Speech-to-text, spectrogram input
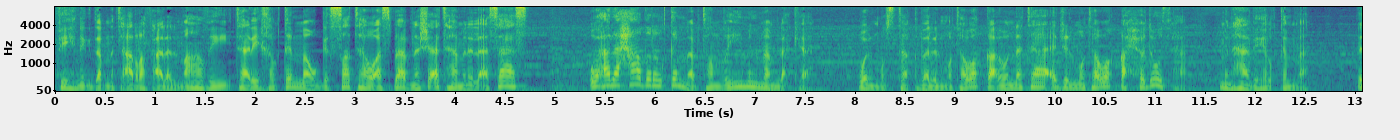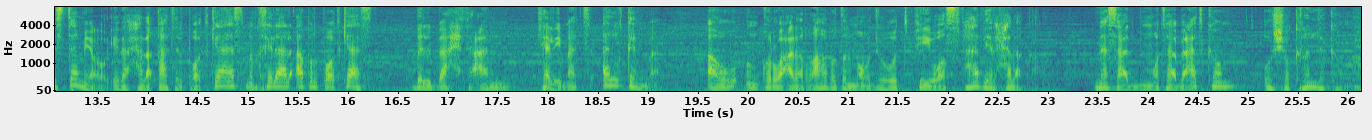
فيه نقدر نتعرف على الماضي تاريخ القمة وقصتها وأسباب نشأتها من الأساس وعلى حاضر القمة بتنظيم المملكة. والمستقبل المتوقع والنتائج المتوقع حدوثها من هذه القمة. استمعوا إلى حلقات البودكاست من خلال أبل بودكاست بالبحث عن كلمة القمة أو انقروا على الرابط الموجود في وصف هذه الحلقة. نسعد بمتابعتكم وشكرا لكم.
